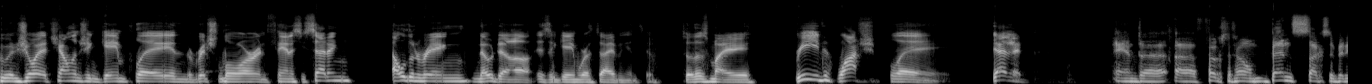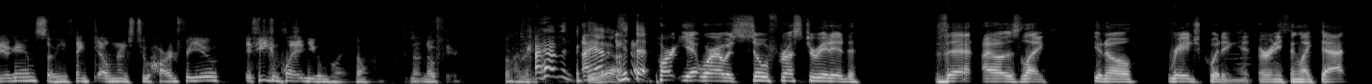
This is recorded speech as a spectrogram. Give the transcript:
who enjoy a challenging gameplay and the rich lore and fantasy setting, Elden Ring, no duh, is a game worth diving into. So those my read, watch, play. Devin. And uh, uh, folks at home, Ben sucks at video games. So if you think Elden Ring's too hard for you, if he can play it, you can play it. Don't worry. No, no fear. Don't have any- I haven't I haven't Yeah. hit that part yet where I was so frustrated that I was like, you know, rage quitting it or anything like that.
